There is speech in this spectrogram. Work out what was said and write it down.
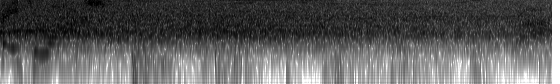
Face wash. Ah.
